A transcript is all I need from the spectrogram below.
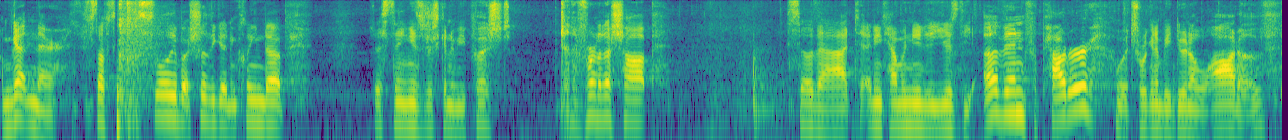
I'm getting there. Stuff's slowly but surely getting cleaned up. This thing is just gonna be pushed to the front of the shop so that anytime we need to use the oven for powder, which we're gonna be doing a lot of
